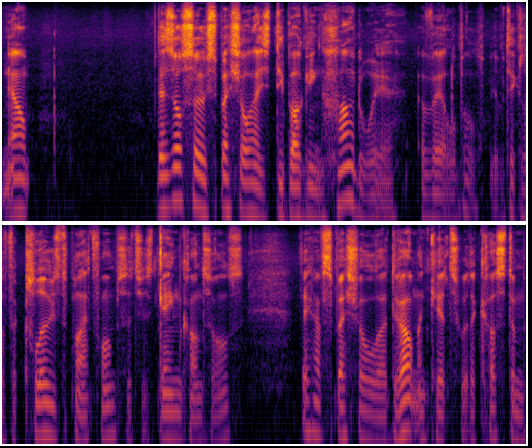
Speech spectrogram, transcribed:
Now, there's also specialized debugging hardware available, in particular for closed platforms such as game consoles. They have special uh, development kits with a custom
